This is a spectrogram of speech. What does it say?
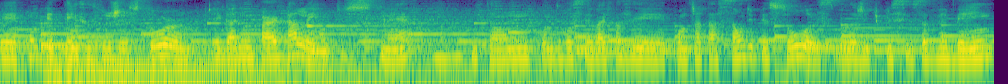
é, competências do gestor é garimpar talentos, né? Então, quando você vai fazer contratação de pessoas, a gente precisa ver bem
